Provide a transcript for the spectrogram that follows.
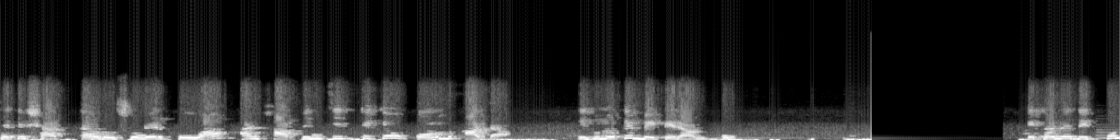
থেকে সাতটা রসুনের কোয়া আর হাফ ইঞ্চির থেকেও কম আদা। এগুলোকে বেটে রাখব। এখানে দেখুন,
